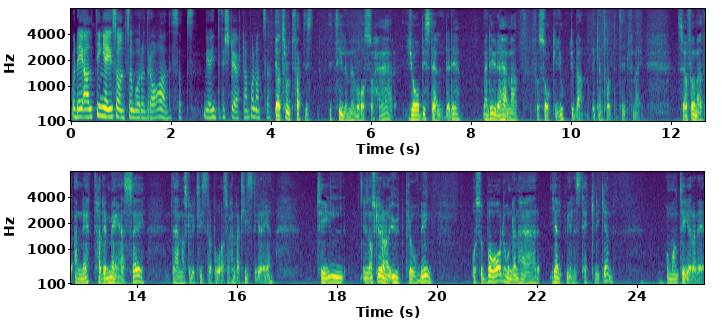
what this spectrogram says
Och det är, allting är ju sånt som går att dra av. Så att vi har ju inte förstört den på något sätt. jag tror faktiskt det till och med var så här. Jag beställde det. Men det är ju det här med att få saker gjort ibland. Det kan ta lite tid för mig. Så jag för mig att Annette hade med sig det här man skulle klistra på, alltså själva klistergrejen. Till, de skulle göra en utprovning. Och så bad hon den här hjälpmedelstekniken att montera det.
